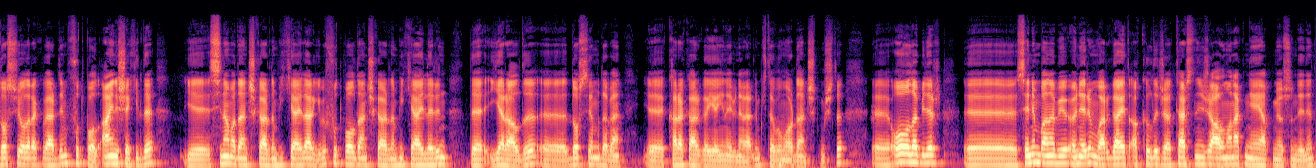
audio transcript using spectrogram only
dosya olarak verdiğim futbol aynı şekilde e, sinemadan çıkardığım hikayeler gibi futboldan çıkardığım hikayelerin de yer aldığı e, dosyamı da ben e, Kara Karga yayın evine verdim. Kitabım oradan çıkmıştı. E, o olabilir. E, senin bana bir önerim var. Gayet akıllıca. Ters Ninja Almanak niye yapmıyorsun dedin.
